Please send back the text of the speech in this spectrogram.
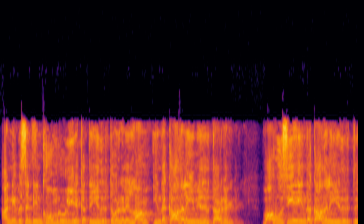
அன்னி பெசன்டின் ஹோம் ரூல் இயக்கத்தை எதிர்த்தவர்கள் எல்லாம் இந்த காதலையும் எதிர்த்தார்கள். வவுசியே இந்த காதலை எதிர்த்து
